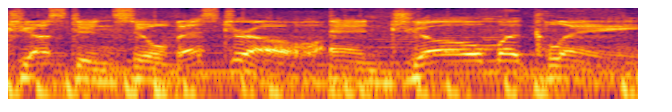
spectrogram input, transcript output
Justin Silvestro, and Joe McLean.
